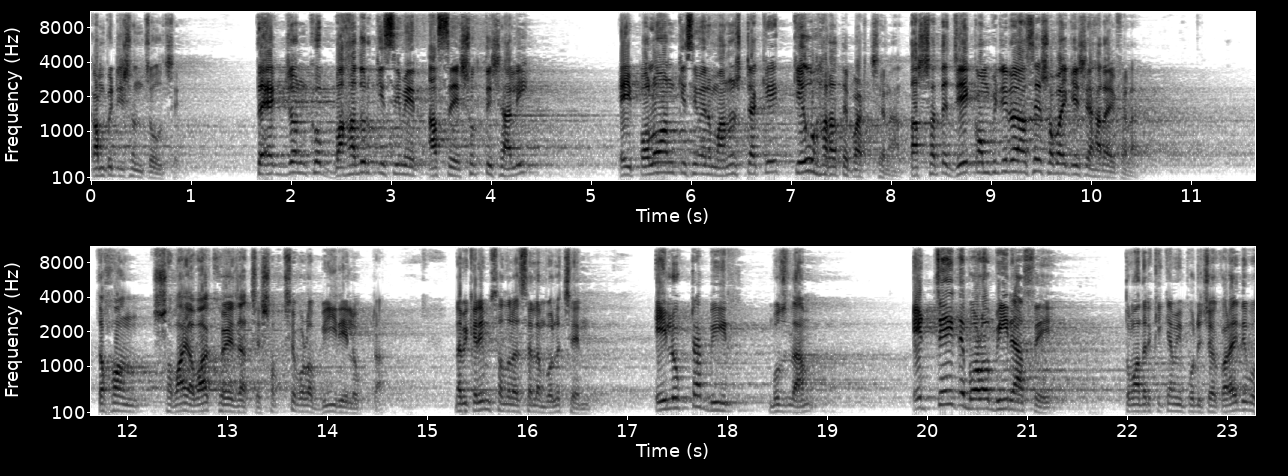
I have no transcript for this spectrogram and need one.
কম্পিটিশন চলছে। তো একজন খুব বাহাদুর কিসিমের আছে, শক্তিশালী, এই পলোয়ান কিসিমের মানুষটাকে কেউ হারাতে পারছে না। তার সাথে যে কম্পিটিটর আছে, সবাইকে সে হারায় ফেলা। তখন সবাই অবাক হয়ে যাচ্ছে, সবচেয়ে বড় বীর এই লোকটা। নবী করিম সাল্লাহ সাল্লাম বলেছেন, এই লোকটা বীর, বুঝলাম, এর চাইতে বড় বীর আছে, তোমাদেরকে কি আমি পরিচয় করাই দেবো?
